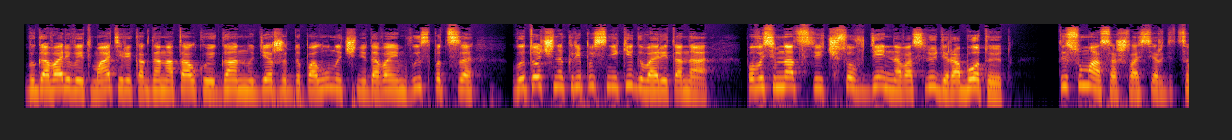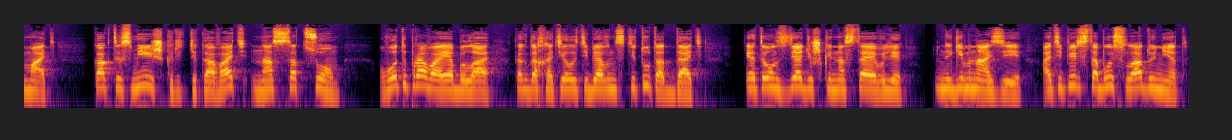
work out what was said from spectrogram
выговаривает матери, когда Наталку и Ганну держат до полуночи, не давая им выспаться. «Вы точно крепостники», — говорит она. «По 18 часов в день на вас люди работают». «Ты с ума сошла», — сердится мать. «Как ты смеешь критиковать нас с отцом? Вот и права я была, когда хотела тебя в институт отдать. Это он с дядюшкой настаивали на гимназии, а теперь с тобой сладу нет».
